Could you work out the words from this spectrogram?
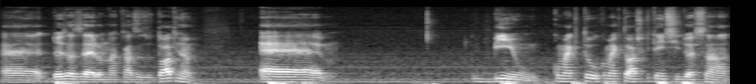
é, 2 a 0 na casa do Tottenham. É, Binho, como é que tu, como é que tu acha que tem sido essa,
